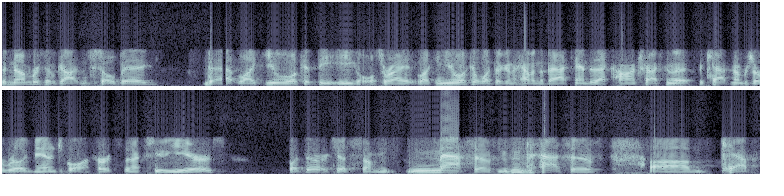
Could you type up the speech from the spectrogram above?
the numbers have gotten so big that like you look at the Eagles, right? Like, and you look at what they're going to have in the back end of that contract, and the, the cap numbers are really manageable on Hurts the next few years. But there are just some massive, massive um, cap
